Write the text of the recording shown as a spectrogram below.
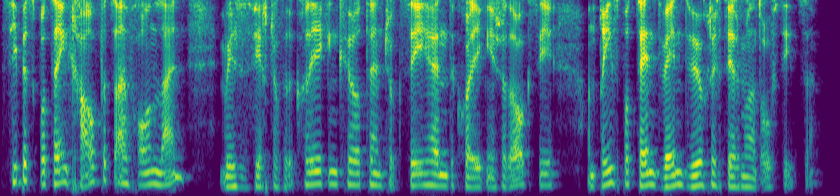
70 Prozent kaufen es einfach online, weil sie es vielleicht schon von der Kollegin gehört haben, schon gesehen haben, der Kollegin ist schon da gewesen. Und 30 Prozent wollen wirklich zuerst mal drauf sitzen.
